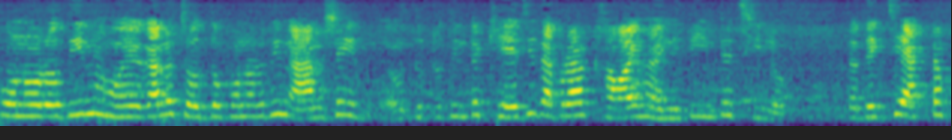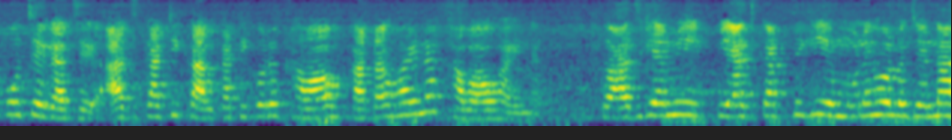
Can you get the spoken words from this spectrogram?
পনেরো দিন হয়ে গেল, চোদ্দ, পনেরো দিন। আমি সেই দুটো তিনটে খেয়েছি, তারপর আর খাওয়াই হয়নি, তিনটে ছিল। তা দেখছি একটা পচে গেছে। আজ কাটি, কাল কাটি করে খাওয়াও, কাটাও হয় না, খাওয়াও হয় না। তো আজকে আমি পেঁয়াজ কাটতে গিয়ে মনে হলো যে না,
